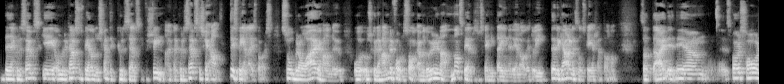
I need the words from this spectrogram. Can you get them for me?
Dejan Kulusevski, om Ricardo spelar då ska inte Kulusevski försvinna. Utan Kulusevski ska alltid spela i Spurs. Så bra är ju han nu. Och, och skulle han bli formsvag, ja men då är det en annan spelare som ska hitta in i det laget och inte Riccardi som ska ersätta honom. Så att, nej, det, det, um, Spurs har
